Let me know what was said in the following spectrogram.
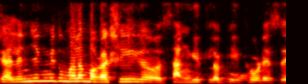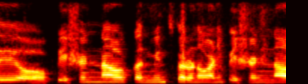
चॅलेंजिंग मी तुम्हाला मगाशी सांगितलं की हो. थोडेसे पेशंटना कन्व्हिन्स करणं आणि पेशंटना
